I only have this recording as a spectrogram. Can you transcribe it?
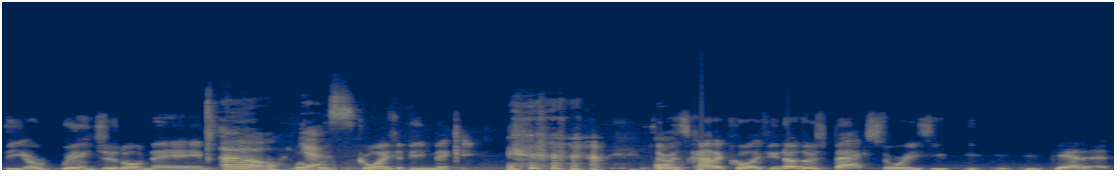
the original name Oh, of what yes. was going to be Mickey. So it's kind of cool. If you know those backstories, you, you- you get it.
